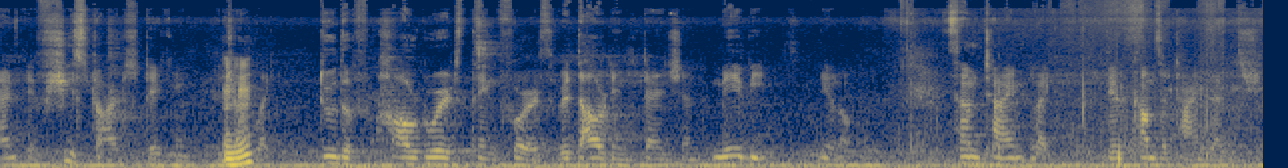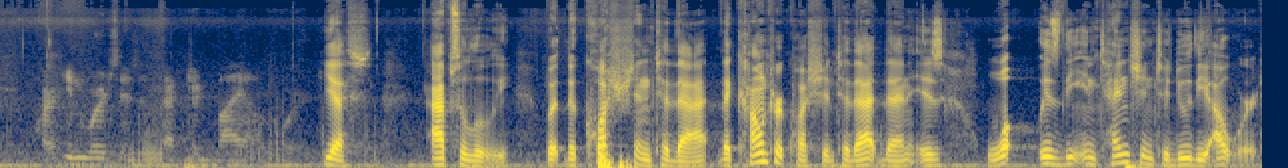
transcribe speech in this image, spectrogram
hand, if she starts taking hijab, mm-hmm. like do the outward thing first without intention, maybe you know, sometime like there comes a time that our inwards is affected by outward. Yes, absolutely. But the question to that, the counter question to that then is what is the intention to do the outward?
